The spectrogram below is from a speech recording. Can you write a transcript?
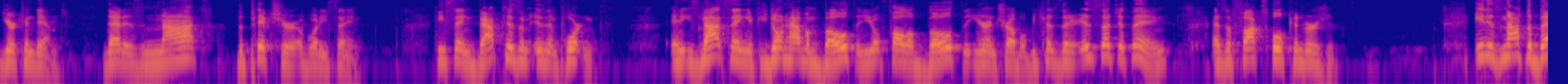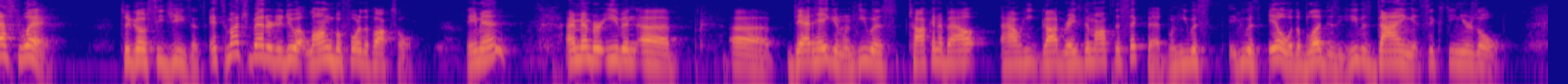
you're condemned. That is not the picture of what he's saying. He's saying baptism is important. And he's not saying if you don't have them both and you don't follow both that you're in trouble because there is such a thing as a foxhole conversion. It is not the best way to go see Jesus. It's much better to do it long before the foxhole. Amen? I remember even uh, uh, Dad Hagin when he was talking about how he God raised him off the sickbed when he was he was ill with a blood disease. He was dying at 16 years old,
